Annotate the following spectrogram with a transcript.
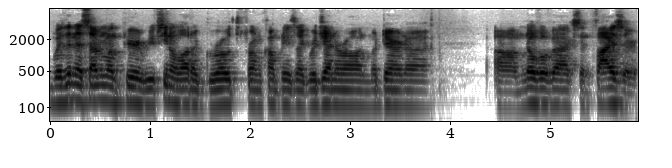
within a seven month period, we've seen a lot of growth from companies like Regeneron, Moderna, um, Novavax, and Pfizer.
